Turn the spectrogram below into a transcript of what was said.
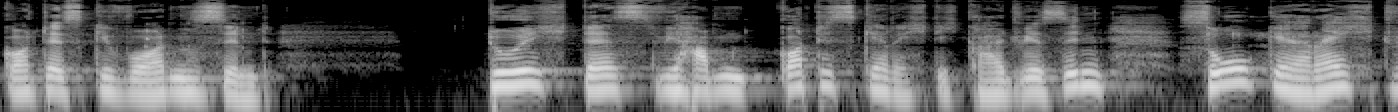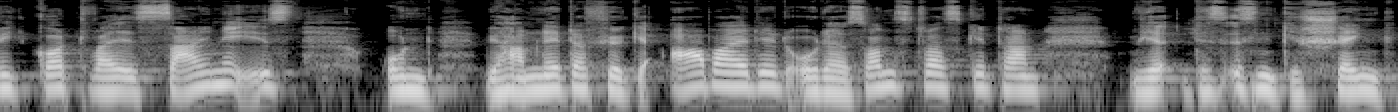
Gottes geworden sind. Durch das, wir haben Gottes Gerechtigkeit. Wir sind so gerecht wie Gott, weil es seine ist und wir haben nicht dafür gearbeitet oder sonst was getan. Wir, das ist ein Geschenk.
